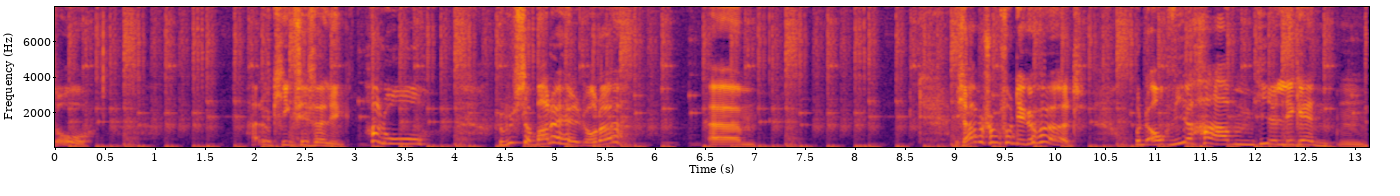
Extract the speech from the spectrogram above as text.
So. Hallo King Pfifferling. Hallo. Du bist der Mannerheld, oder? Ähm. Ich habe schon von dir gehört. Und auch wir haben hier Legenden.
